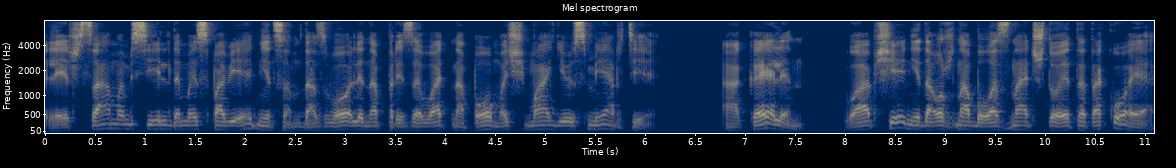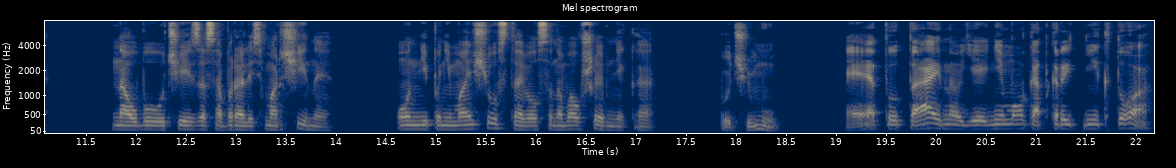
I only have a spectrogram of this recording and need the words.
Лишь самым сильным исповедницам дозволено призывать на помощь магию смерти. А Кэлен Вообще не должна была знать, что это такое. На лбу у Чейза собрались морщины. Он непонимающе уставился на волшебника. Почему? Эту тайну ей не мог открыть никто,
